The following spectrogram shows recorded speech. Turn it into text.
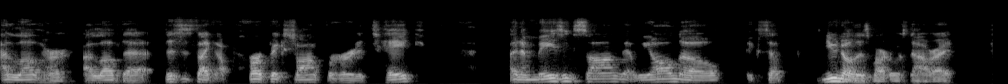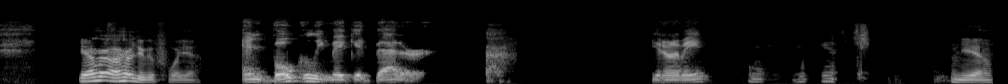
I love her. I love that. This is like a perfect song for her to take an amazing song that we all know, except you know this was now, right? Yeah, I heard, I heard it before. Yeah, And vocally make it better. You know what I mean? Yeah. yeah,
